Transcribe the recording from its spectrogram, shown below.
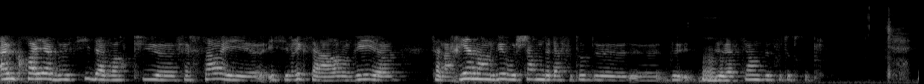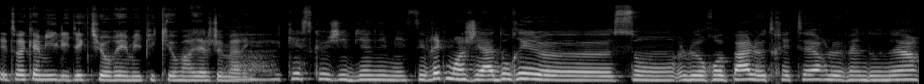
incroyable aussi d'avoir pu euh, faire ça et, euh, et c'est vrai que ça a enlevé euh, ça n'a rien enlevé au charme de la photo de, de, de, mhm. la séance de photo de couple. Et toi Camille, l'idée que tu aurais aimé piquer au mariage de Marie Qu'est-ce que j'ai bien aimé C'est vrai que moi j'ai adoré le, son, le repas, le traiteur, le vin d'honneur.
